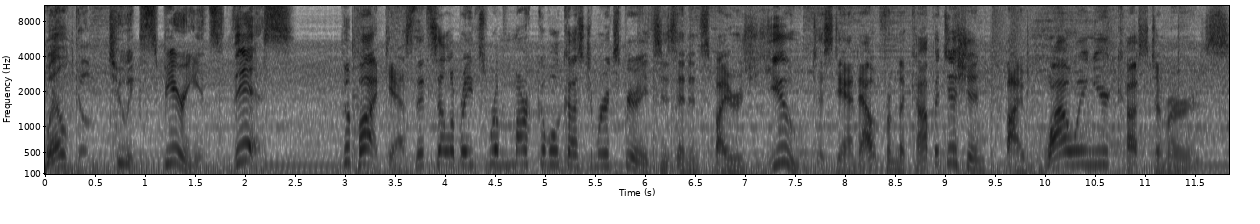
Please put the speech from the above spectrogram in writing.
Welcome to Experience This, the podcast that celebrates remarkable customer experiences and inspires you to stand out from the competition by wowing your customers.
